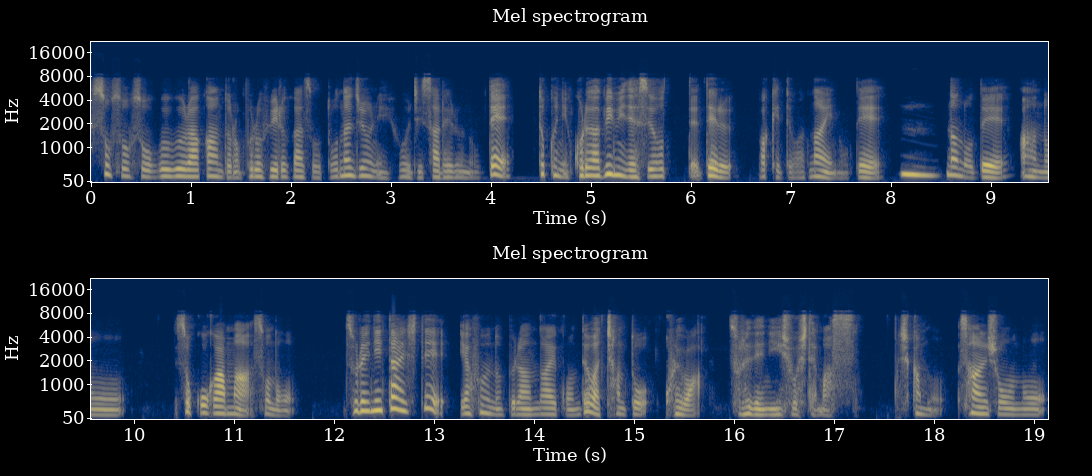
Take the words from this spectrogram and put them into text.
そうそうそう Google アカウントのプロフィール画像と同じように表示されるので特にこれは Bimi ですよって出るわけではないのでうん。なのであのそこがまあそのそれに対して Yahoo のブランドアイコンではちゃんとこれはそれで認証してます。しかも参照の、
